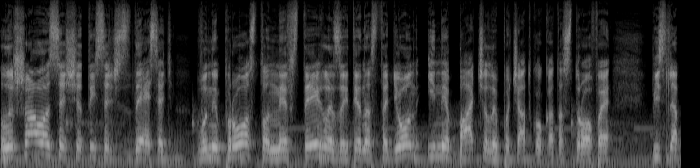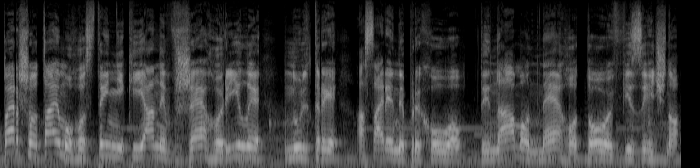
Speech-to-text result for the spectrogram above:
лишалося ще тисяч з десять. Вони просто не встигли зайти на стадіон і не бачили початку катастрофи. Після першого тайму гостинні кияни вже горіли 0-3, а Сарі не приховував. Динамо не готове фізично.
